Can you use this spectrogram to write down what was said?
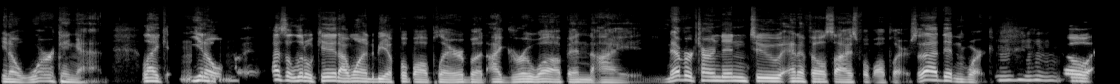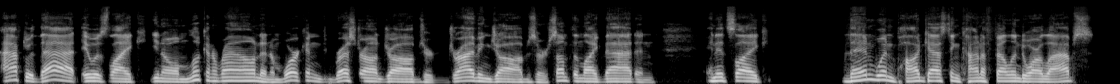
you know, working at. Like, you know, Mhm. as a little kid, I wanted to be a football player, but I grew up and I never turned into NFL size football player. So that didn't work. Mhm. So after that, it was like, you know, I'm looking around and I'm working restaurant jobs or driving jobs or something like that. And and it's like then when podcasting kind of fell into our laps,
